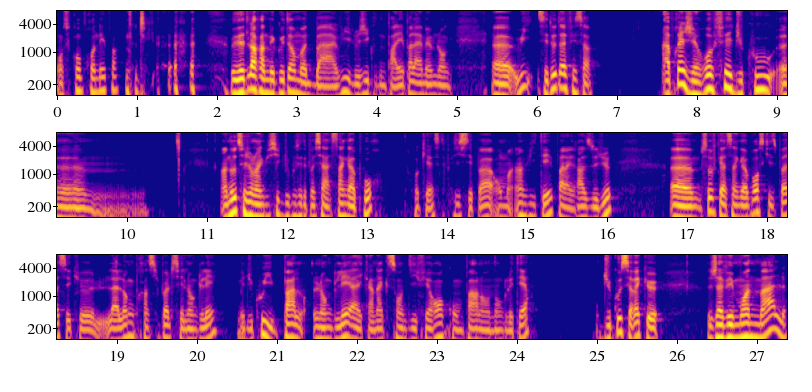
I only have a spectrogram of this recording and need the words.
On se comprenait pas. vous êtes là en train de m'écouter en mode bah oui, logique, vous ne parlez pas la même langue. Euh, oui, c'est tout à fait ça. Après, j'ai refait du coup euh, un autre séjour linguistique, du coup, cette fois-ci à Singapour. Ok, cette fois-ci, c'est pas. On m'a invité par la grâce de Dieu. Euh, sauf qu'à Singapour, ce qui se passe, c'est que la langue principale, c'est l'anglais. Mais du coup, ils parlent l'anglais avec un accent différent qu'on parle en Angleterre. Du coup, c'est vrai que j'avais moins de mal.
